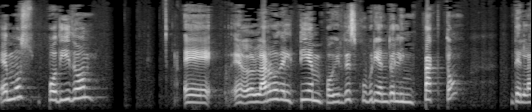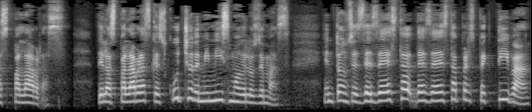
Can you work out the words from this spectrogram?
hemos podido eh, a lo largo del tiempo ir descubriendo el impacto de las palabras, de las palabras que escucho de mí mismo, de los demás. Entonces, desde esta, desde esta perspectiva,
